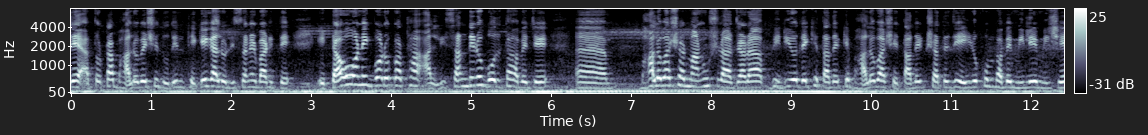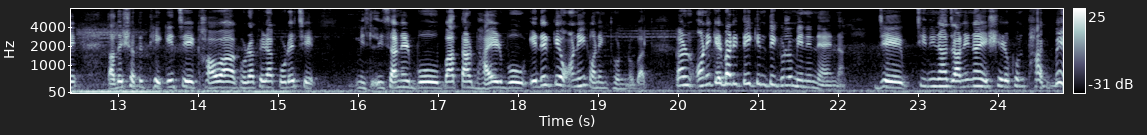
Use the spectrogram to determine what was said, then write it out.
যে এতটা ভালোবেসে দুদিন থেকে গেল লিসানের বাড়িতে, এটাও অনেক বড় কথা। আর লিসানদেরও বলতে হবে যে ভালোবাসার মানুষরা যারা ভিডিও দেখে তাদেরকে ভালোবাসে, তাদের সাথে যে এইরকমভাবে মিলে মিশে তাদের সাথে থেকেছে, খাওয়া, ঘোরাফেরা করেছে মিস লিসানের বউ বা তার ভাইয়ের বউ, এদেরকে অনেক অনেক ধন্যবাদ। কারণ অনেকের বাড়িতেই কিন্তু এগুলো মেনে নেয় না। যে চিনি না, জানি না এসে এরকম থাকবে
